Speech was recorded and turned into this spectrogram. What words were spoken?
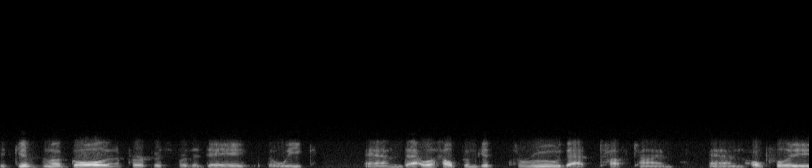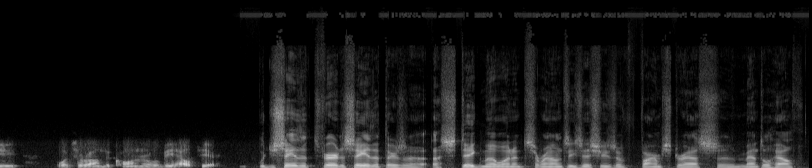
it gives them a goal and a purpose for the day, the week, and that will help them get through that tough time and hopefully what's around the corner will be healthier. Would you say that it's fair to say that there's a, a stigma when it surrounds these issues of farm stress and mental health?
